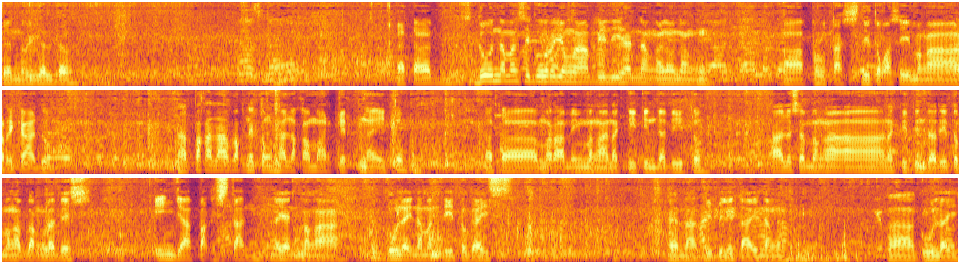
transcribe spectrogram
10 real daw. At ah, doon naman siguro yung ah, bilihan ng ano ng ah, prutas dito kasi mga Ricardo. Napakalawak nitong Halaka Market na ito. At ah, maraming mga nagtitinda dito. Halos sa mga nagtitinda dito mga Bangladesh, India, Pakistan. Ayan mga gulay naman dito guys. Ayan na bibili tayo ng ah, gulay.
